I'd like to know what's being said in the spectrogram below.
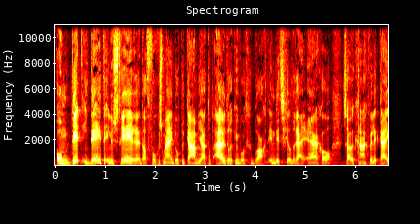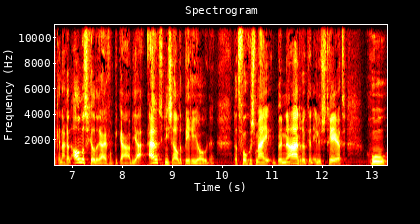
om dit idee te illustreren, dat volgens mij door Picabia tot uitdrukking wordt gebracht in dit schilderij Ergo, zou ik graag willen kijken naar een ander schilderij van Picabia uit diezelfde periode. Dat volgens mij benadrukt en illustreert hoe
